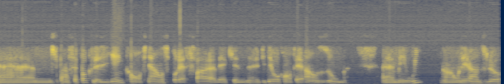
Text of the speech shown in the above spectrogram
Euh, je pensais pas que le lien de confiance pourrait se faire avec une vidéoconférence Zoom. Euh, mais oui, on est rendu là.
